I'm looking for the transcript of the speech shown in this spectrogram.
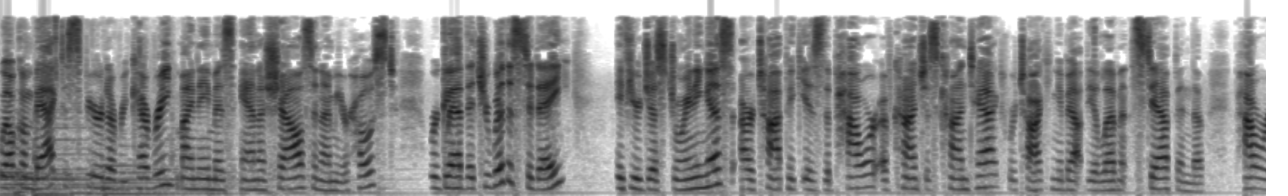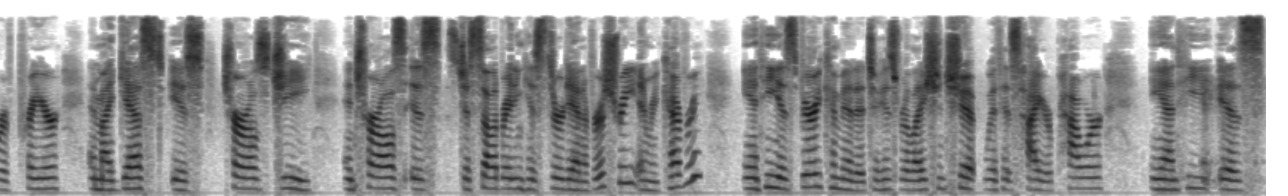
Welcome back to Spirit of Recovery. My name is Anna Schaus and I'm your host. We're glad that you're with us today. If you're just joining us, our topic is the power of conscious contact. We're talking about the 11th step and the power of prayer. And my guest is Charles G. And Charles is just celebrating his third anniversary in recovery. And he is very committed to his relationship with his higher power. And he is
